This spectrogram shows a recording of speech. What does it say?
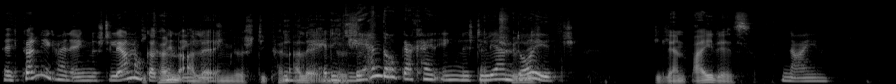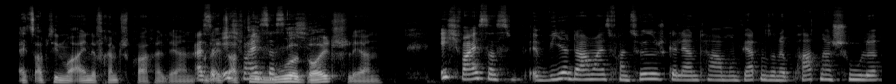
Vielleicht können die kein Englisch, die lernen doch Die gar können kein alle Englisch. Englisch, die können Die, alle hä, die Englisch. lernen doch gar kein Englisch, die lernen Natürlich. Deutsch. Die lernen beides. Nein. Als ob die nur eine Fremdsprache lernen. Also Und als ich ob weiß, die nur ich- Deutsch lernen. Ich weiß, dass wir damals Französisch gelernt haben und wir hatten so eine Partnerschule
